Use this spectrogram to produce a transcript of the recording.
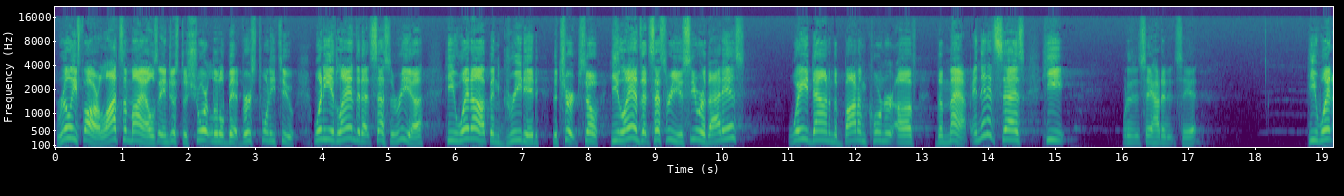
really far, lots of miles in just a short little bit. Verse 22 When he had landed at Caesarea, he went up and greeted the church. So he lands at Caesarea. You see where that is? Way down in the bottom corner of the map. And then it says he, what did it say? How did it say it? He went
